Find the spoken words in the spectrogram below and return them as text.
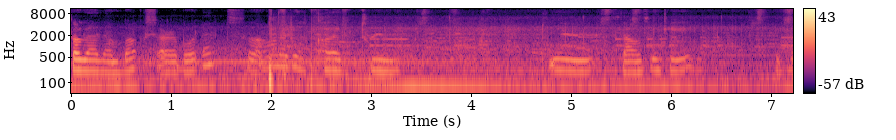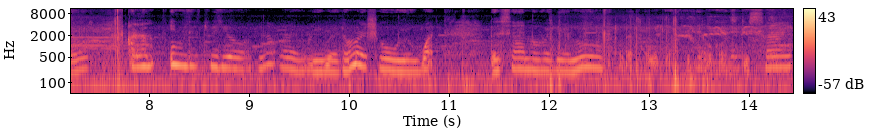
So guys i'm back sorry about that so i'm gonna just collect two 2000k and i'm in this video. I'm not gonna read i'm gonna show you what the sign over there means. So that's get the video go to the sign.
